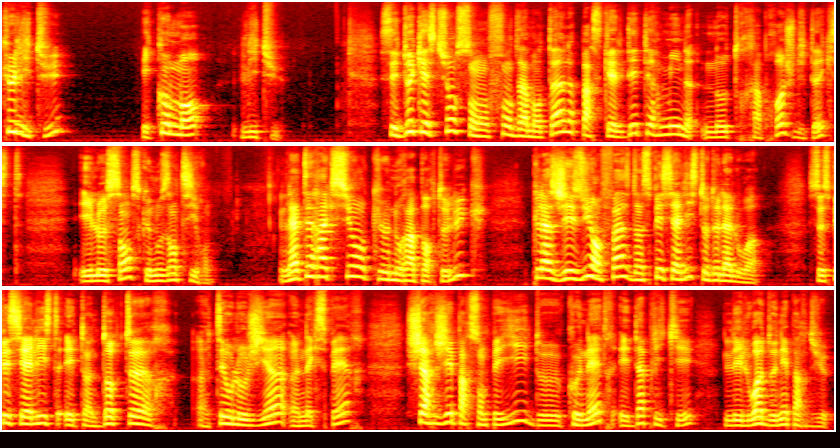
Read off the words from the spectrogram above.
Que lis-tu et comment lis-tu? Ces deux questions sont fondamentales parce qu'elles déterminent notre approche du texte et le sens que nous en tirons. L'interaction que nous rapporte Luc place Jésus en face d'un spécialiste de la loi. Ce spécialiste est un docteur, un théologien, un expert, chargé par son pays de connaître et d'appliquer les lois données par Dieu.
